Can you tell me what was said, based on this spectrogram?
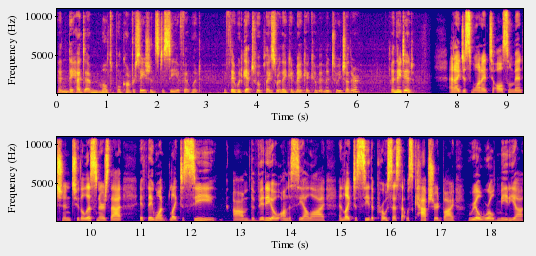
and they had to have multiple conversations to see if it would if they would get to a place where they could make a commitment to each other. And they did. And I just wanted to also mention to the listeners that if they want like to see um, the video on the CLI and like to see the process that was captured by real world media,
